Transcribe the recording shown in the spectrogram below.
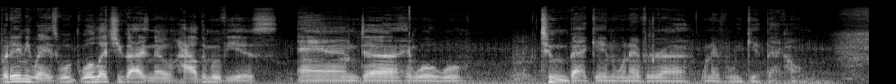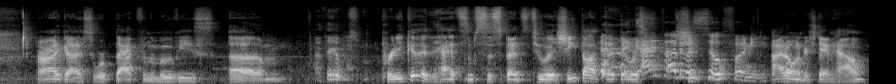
but anyways, we'll we'll let you guys know how the movie is, and uh, and we'll we'll tune back in whenever uh, whenever we get back home. All right, guys. So we're back from the movies. Um, I think it was pretty good. It had some suspense to it. She thought that there was. I thought it she- was so funny. I don't understand how,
